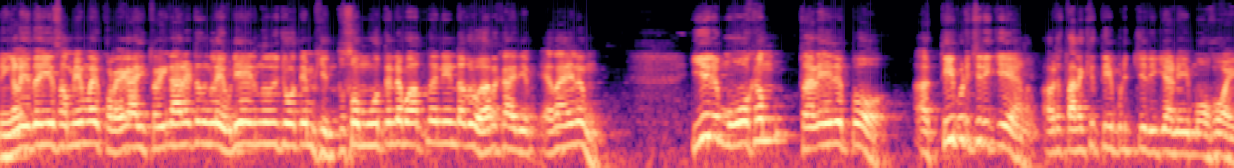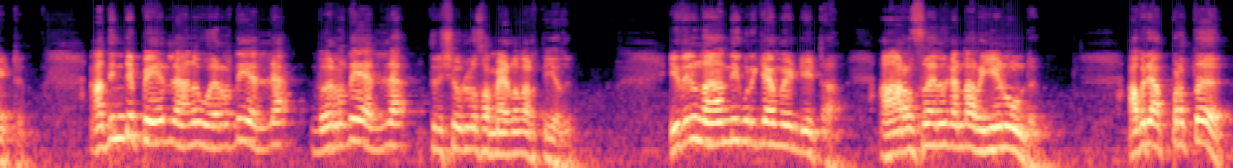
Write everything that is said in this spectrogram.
നിങ്ങളിത് ഈ സമയമായി കുറേ കാലം ഇത്രയും കാലമായിട്ട് നിങ്ങൾ എവിടെയായിരുന്നു എന്ന് ചോദ്യം ഹിന്ദു സമൂഹത്തിന്റെ ഭാഗത്ത് തന്നെയുണ്ട്. അത് വേറെ കാര്യം. ഏതായാലും ഈ ഒരു മോഹം തലയിലിപ്പോൾ തീ പിടിച്ചിരിക്കുകയാണ്. അവർ തലയ്ക്ക് തീ പിടിച്ചിരിക്കുകയാണ് ഈ മോഹമായിട്ട്. അതിന്റെ പേരിലാണ് വെറുതെ വെറുതെയല്ല വെറുതെ അല്ല തൃശ്ശൂരിൽ സമ്മേളനം നടത്തിയത്. ഇതിന് നാന്ദി കുറിക്കാൻ വേണ്ടിയിട്ടാണ് ആർ എസ് കണ്ട് അറിയണമുണ്ട്. അവരപ്പുറത്ത്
